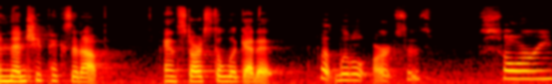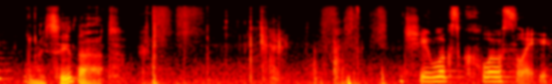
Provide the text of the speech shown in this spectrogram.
And then she picks it up and starts to look at it. But little Art says, sorry. I see that. She looks closely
